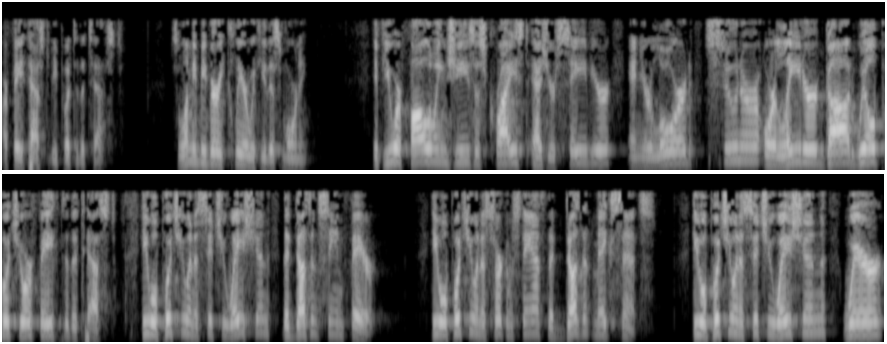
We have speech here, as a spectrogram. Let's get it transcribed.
Our faith has to be put to the test. So let me be very clear with you this morning. If you are following Jesus Christ as your Savior and your Lord, sooner or later God will put your faith to the test. He will put you in a situation that doesn't seem fair. He will put you in a circumstance that doesn't make sense. He will put you in a situation where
